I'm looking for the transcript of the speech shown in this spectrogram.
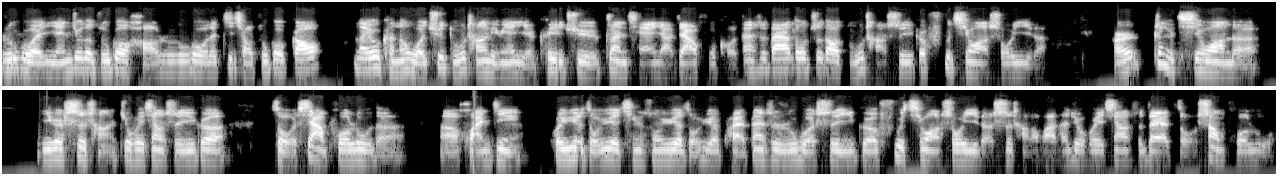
如果研究的足够好，如果我的技巧足够高。那有可能我去赌场里面也可以去赚钱养家糊口，但是大家都知道赌场是一个负期望收益的，而正期望的一个市场就会像是一个走下坡路的呃环境，会越走越轻松，越走越快。但是如果是一个负期望收益的市场的话，它就会像是在走上坡路。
